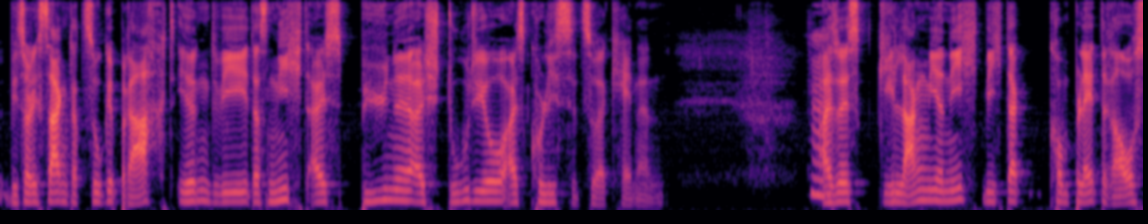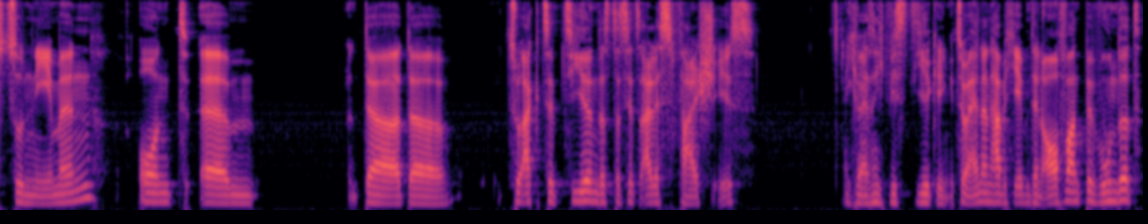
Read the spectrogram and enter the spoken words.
wie soll ich sagen, dazu gebracht, irgendwie das nicht als Bühne, als Studio, als Kulisse zu erkennen. Hm. Also es gelang mir nicht, mich da komplett rauszunehmen und ähm, da, da zu akzeptieren, dass das jetzt alles falsch ist. Ich weiß nicht, wie es dir ging. Zum einen habe ich eben den Aufwand bewundert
